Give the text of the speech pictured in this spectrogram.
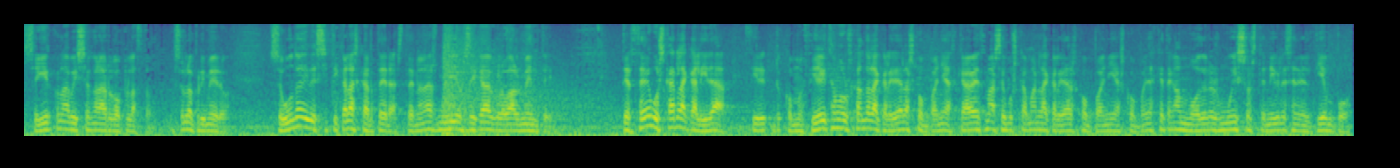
seguir con la visión a largo plazo. Eso es lo primero. Segundo, diversificar las carteras, tenerlas muy diversificadas globalmente. Tercero, buscar la calidad. Como decía, estamos buscando la calidad de las compañías. Cada vez más se busca más la calidad de las compañías. Compañías que tengan modelos muy sostenibles en el tiempo,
